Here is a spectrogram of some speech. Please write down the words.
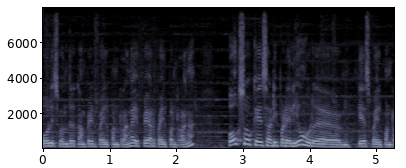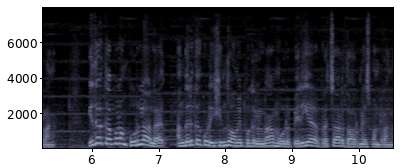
போலீஸ் வந்து கம்ப்ளைண்ட் ஃபைல் பண்ணுறாங்க எஃப்ஐஆர் ஃபைல் பண்ணுறாங்க போக்சோ கேஸ் அடிப்படையிலையும் ஒரு கேஸ் ஃபைல் பண்ணுறாங்க இதற்கப்புறம் புர்லால அங்கே இருக்கக்கூடிய ஹிந்து அமைப்புகள் எல்லாம் ஒரு பெரிய பிரச்சாரத்தை ஆர்கனைஸ் பண்ணுறாங்க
